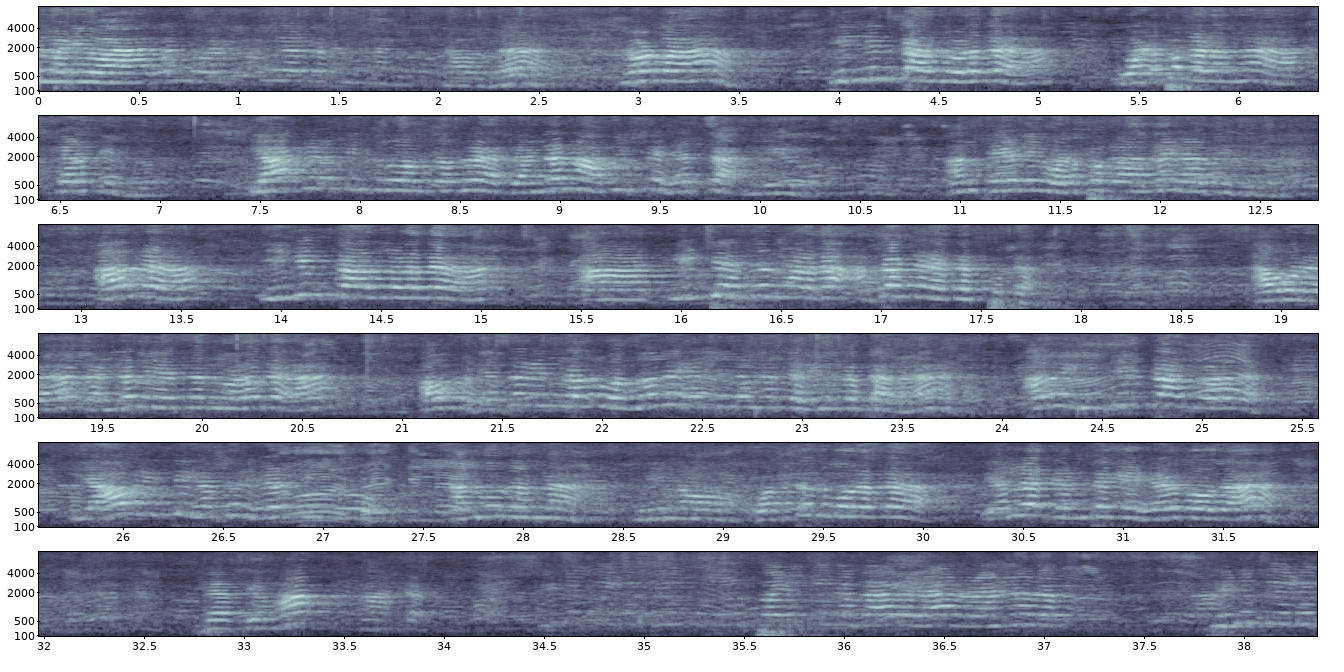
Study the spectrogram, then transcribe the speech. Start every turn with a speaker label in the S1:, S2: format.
S1: ಮಾಡಿವ ಹೌದಾ? ನೋಡುವ, ಹಿಂದಿನ ಕಾಲದೊಳಗ ಒಡಪಗಳನ್ನ ಹೇಳ್ತಿದ್ರು. ಯಾಕೆ ಹೇಳ್ತಿದ್ರು ಅಂತಂದ್ರೆ ಗಂಡನ ಅಭಿಷ್ಯ ಹೆಚ್ಚಾಗ್ಲಿ ಅಂತ ಹೇಳಿ ಒಡಪಗಳನ್ನ ಹೇಳ್ತಿದ್ರು. ಆದ್ರ ಈಗಿನ ಕಾಲದೊಳಗ, ಆ ಇಟ್ಟ ಹೆಸರಿನೊಳಗ ಅಕ್ಕ ಕರೆಯಕತ್ಬಿಟ್ಟ ಅವರ ಗಂಡನ ಹೆಸರಿನೊಳಗ ಅವ್ರ ಹೆಸರಿಂದ ಒಂದೊಂದೇ ಹೆಸರನ್ನ ಕರೀಲಿಕತ್ತಾರ ಆದ್ರೆ ಹಿಂದಿನ ಕಾಲದೊಳಗ ಯಾವ ರೀತಿ ಹೆಸರು ಹೇಳ್ತಿದ್ರು ಅನ್ನೋದನ್ನ ನೀನು ಒತ್ತದ ಮೂಲಕ ಎಲ್ಲ ಜನತೆಗೆ ಹೇಳ್ಬೋದಾ? ಹೇಳ್ತೀಯಮ್ಮ?
S2: ಪಿಡಿಪಿಡಿ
